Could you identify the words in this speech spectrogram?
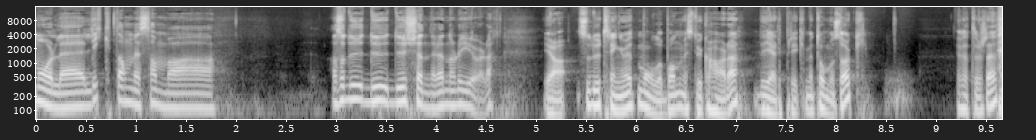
måle likt, da, med samme Altså, du, du, du skjønner det når du gjør det. Ja, Så du trenger jo et målebånd hvis du ikke har det. Det hjelper ikke med tommestokk. Rett og slett.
